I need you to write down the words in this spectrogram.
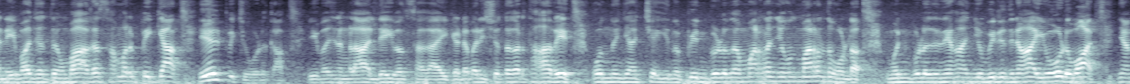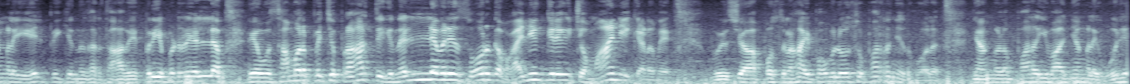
തന്നെ ഈ വചനത്തിന് മുമ്പാകെ സമർപ്പിക്കാം ഏൽപ്പിച്ചു കൊടുക്കാം. ഈ വചനങ്ങളാൽ ദൈവം സഹായിക്കട്ടെ. പരിശുദ്ധ കർത്താവേ ഒന്നും ഞാൻ ചെയ്യുന്നു പിൻപുള്ളത് മറഞ്ഞു മറന്നുകൊണ്ട് മുൻപുള്ളതിനെ ആഞ്ഞു വിരുദിനായി ഓടുവാൻ ഞങ്ങളെ ഏൽപ്പിക്കുന്നു കർത്താവെ. പ്രിയപ്പെട്ടവരെ എല്ലാം സമർപ്പിച്ച് പ്രാർത്ഥിക്കുന്നു എല്ലാവരെയും സ്വർഗം അനുഗ്രഹിച്ചോ മാനിക്കണമേ. അപ്പോസ്തലനായ പൗലോസ് പറഞ്ഞതുപോലെ ഞങ്ങളും പറയുവാൻ ഞങ്ങളെ ഒരു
